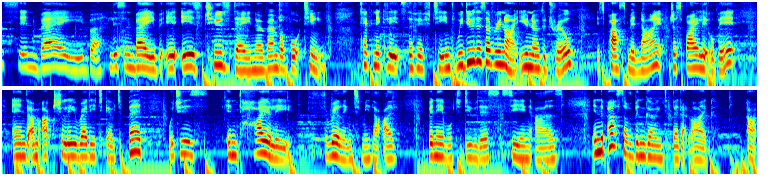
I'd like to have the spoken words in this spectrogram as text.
Listen, babe. Listen, babe. It is Tuesday, November 14th. Technically, it's the 15th. We do this every night. You know the drill. It's past midnight, just by a little bit. And I'm actually ready to go to bed, which is entirely thrilling to me that I've been able to do this, seeing as in the past I've been going to bed at like at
